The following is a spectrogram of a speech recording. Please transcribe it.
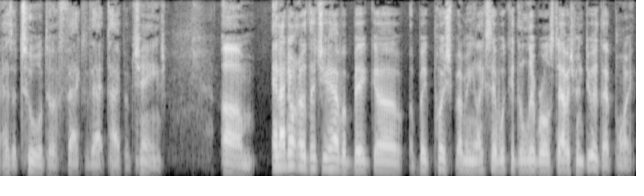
as a tool to affect that type of change. Um, and I don't know that you have a big uh, a big push. I mean, like I said, what could the liberal establishment do at that point?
